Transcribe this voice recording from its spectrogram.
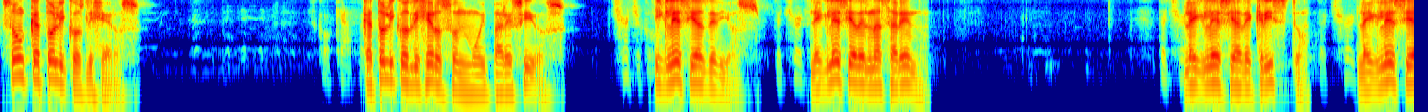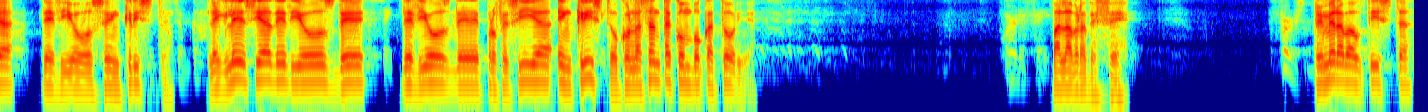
Son católicos ligeros. Católicos ligeros son muy parecidos. Iglesias de Dios, la iglesia del Nazareno, la iglesia de Cristo, la iglesia de Dios en Cristo, la iglesia de Dios de, de Dios de profecía en Cristo, con la santa convocatoria palabra de fe. Primera Bautista,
